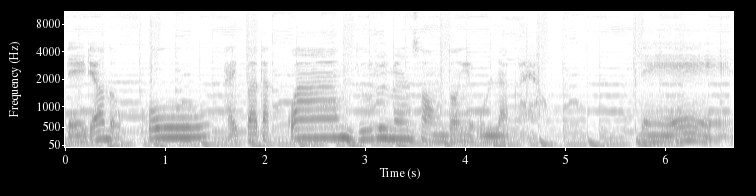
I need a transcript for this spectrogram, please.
내려놓고 발바닥 꽉 누르면서 엉덩이 올라가요. 네,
